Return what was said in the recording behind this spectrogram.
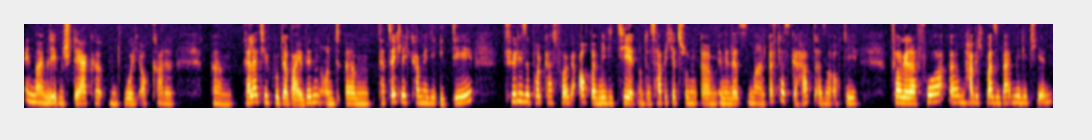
in meinem Leben stärke und wo ich auch gerade ähm, relativ gut dabei bin. Und ähm, tatsächlich kam mir die Idee für diese Podcast-Folge auch beim Meditieren. Und das habe ich jetzt schon ähm, in den letzten Malen öfters gehabt. Also auch die Folge davor ähm, habe ich quasi beim Meditieren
